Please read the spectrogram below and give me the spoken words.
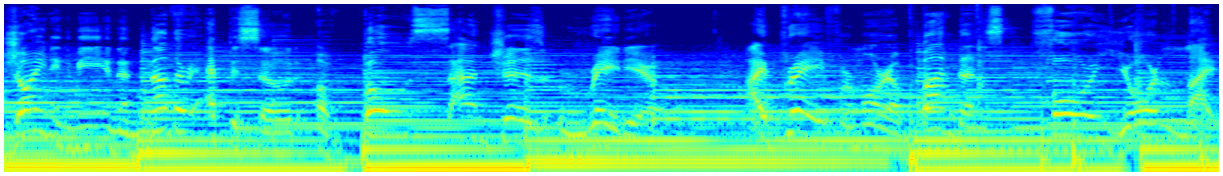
joining me in another episode of Bo Sanchez Radio. I pray for more abundance for your life.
